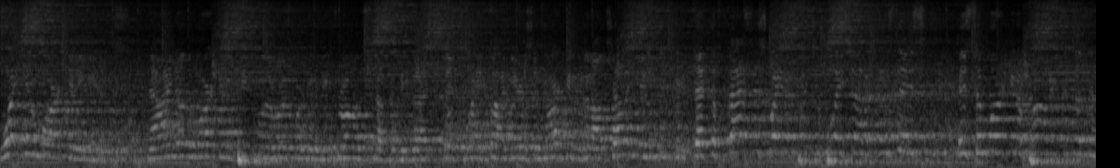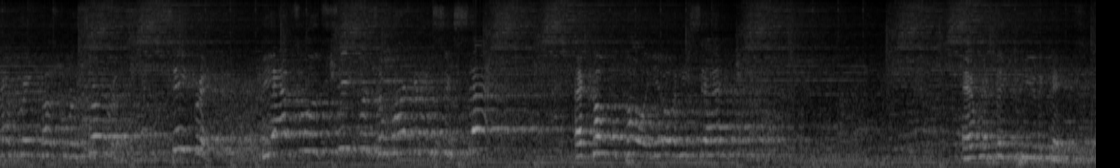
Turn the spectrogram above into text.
what your marketing is. Now, I know the marketing people in the room are going to be throwing stuff at me, but I've spent 25 years in marketing, but I'll tell you that the fastest way to put your place out of business is to market a product that doesn't have great customer service. Secret. The absolute secret to marketing success at Coca-Cola. You know what he said? Everything communicates.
